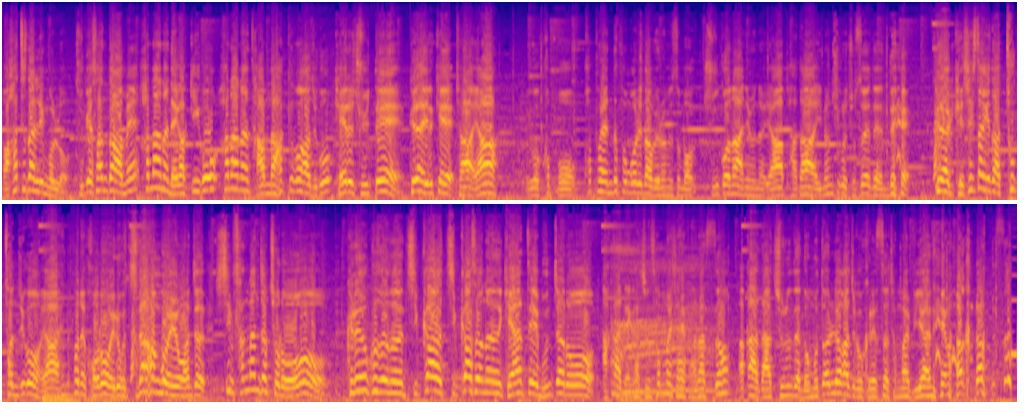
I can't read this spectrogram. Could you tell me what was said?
어, 하트 달린 걸로 두 개 산 다음에 하나는 내가 끼고 하나는 다음날 학교 가가지고 걔를 줄 때 그냥 이렇게 자 야 이거 컵, 뭐 커플 핸드폰 거리다 뭐 이러면서 막 주거나 아니면은 야 받아. 이런 식으로 줬어야 되는데 그냥 걔 책상에다 툭 던지고 야 핸드폰에 걸어. 이러고 지나간 거예요. 완전 심 상남자처럼. 그래놓고서는 집가 집 가서는 걔한테 문자로 아까 내가 준 선물 잘 받았어? 아까 나 주는데 너무 떨려가지고 그랬어. 정말 미안해. 막 그러면서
